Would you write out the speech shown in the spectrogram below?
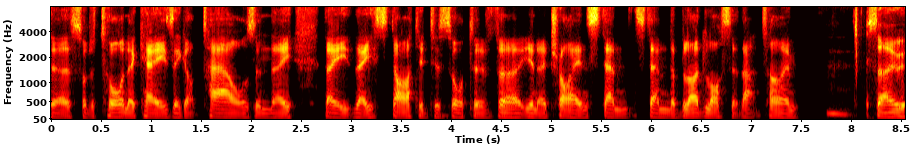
uh, sort of tourniquets. They got towels, and they they they started to sort of uh, you know try and stem stem the blood loss at that time. So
